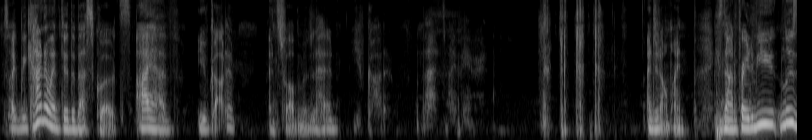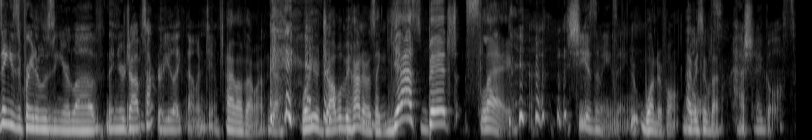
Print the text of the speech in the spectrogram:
It's like we kind of went through the best quotes. I have, you've got it. It's 12 moves ahead. You've got it. That's my favorite. I did all mine. He's not afraid of you losing. He's afraid of losing your love. Then your job's harder. You like that one too. I love that one. Yeah. Well, your job will be harder. I was like, yes, bitch, slay. She is amazing. Wonderful. Every single time. Hashtag goals.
